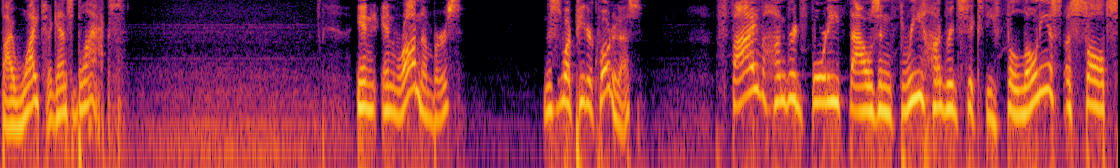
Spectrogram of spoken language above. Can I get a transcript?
by whites against blacks. In, in raw numbers, this is what Peter quoted us 540,360 felonious assaults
